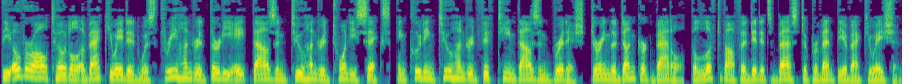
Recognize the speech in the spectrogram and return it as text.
The overall total evacuated was 338,226, including 215,000 British. During the Dunkirk battle, the Luftwaffe did its best to prevent the evacuation.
